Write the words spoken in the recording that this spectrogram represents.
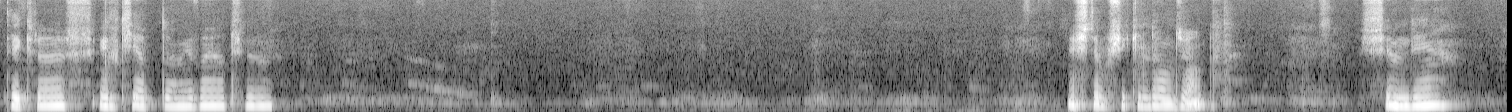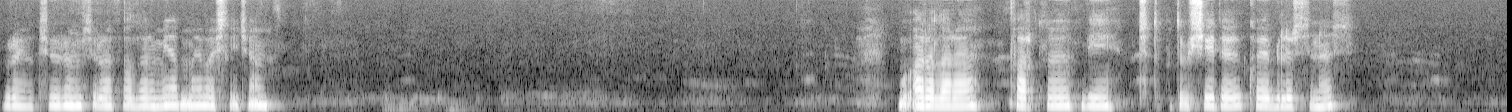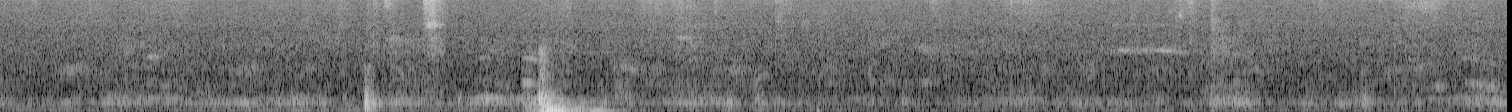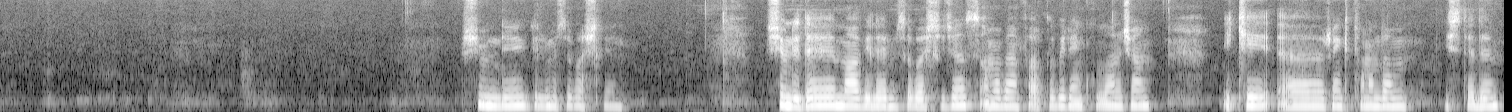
Tekrar ilk yaptığım yuvaya atıyorum. İşte bu şekilde olacak. Şimdi buraya atıyorum. Zürafalarımı yapmaya başlayacağım. Bu aralara farklı bir çıtı pıtı bir şey de koyabilirsiniz. Şimdi gülümüze başlayalım. Şimdi de mavilerimize başlayacağız ama ben farklı bir renk kullanacağım. İki e, renk tonundan istedim.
